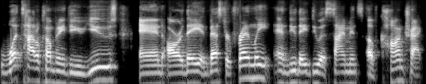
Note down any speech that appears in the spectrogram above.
what title company do you use? And are they investor friendly? And do they do assignments of contract?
